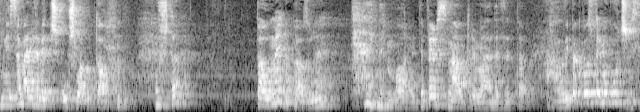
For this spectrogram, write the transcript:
Nisam valjda već ušla u to. U što? Pa u menopauzu, ne? Ajde, molim te, pa još si malo premlada za to. Ali ipak postoji mogućnost.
